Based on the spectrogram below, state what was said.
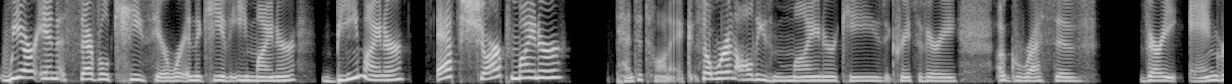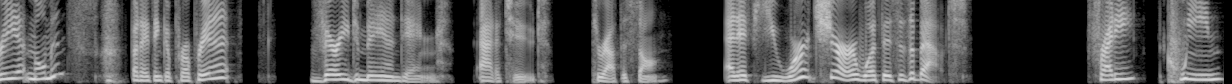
we are in several keys here. We're in the key of E minor, B minor, F sharp minor, pentatonic. So we're in all these minor keys. It creates a very aggressive, very angry at moments, but I think appropriate, very demanding attitude throughout the song. And if you weren't sure what this is about, Freddie, Queen,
